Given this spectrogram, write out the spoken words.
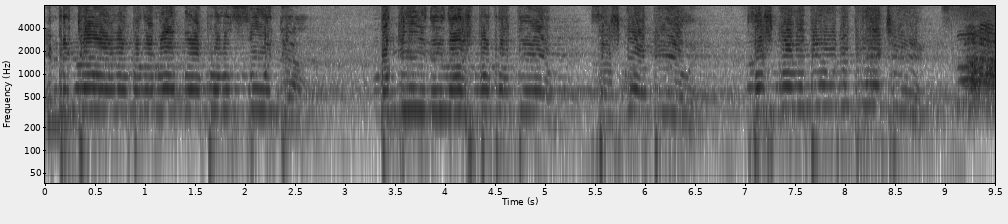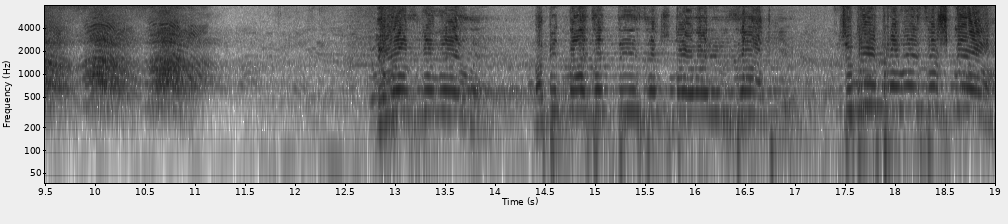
і притягував до народного правосуддя. Покійний наш побратим Сашко Білий. Сашко ви білому тричі! Його зловили на 15 тисяч доларів взятки. Чи був правий Сашко?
